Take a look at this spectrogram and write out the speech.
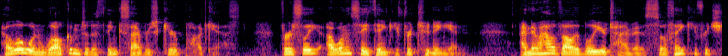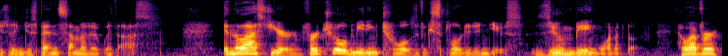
Hello and welcome to the Think Cybersecure podcast. Firstly, I want to say thank you for tuning in. I know how valuable your time is, so thank you for choosing to spend some of it with us. In the last year, virtual meeting tools have exploded in use, Zoom being one of them. However,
